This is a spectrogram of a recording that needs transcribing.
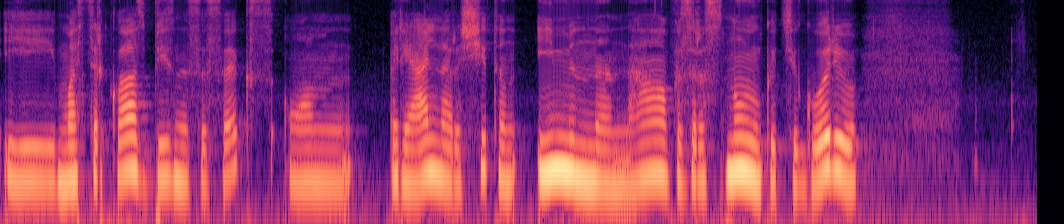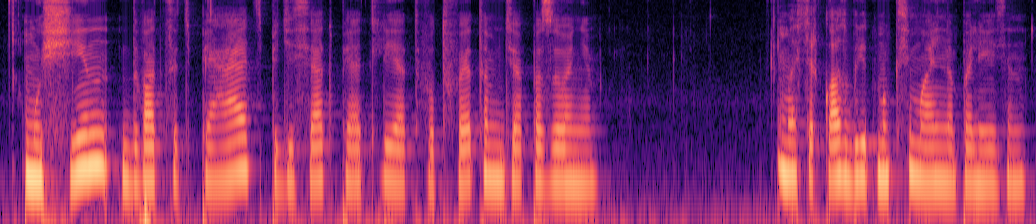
И мастер-класс «Бизнес и секс», он реально рассчитан именно на возрастную категорию мужчин 25-55 лет, вот в этом диапазоне. Мастер-класс будет максимально полезен –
